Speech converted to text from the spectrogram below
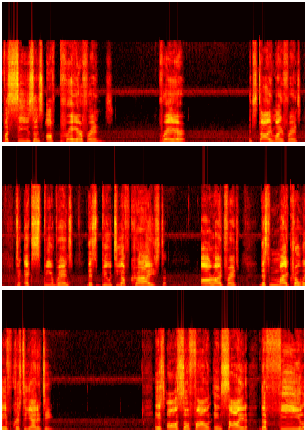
for seasons of prayer, friends. Prayer. It's time, my friends, to experience this beauty of Christ. All right, friends, this microwave Christianity is also found inside the feel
